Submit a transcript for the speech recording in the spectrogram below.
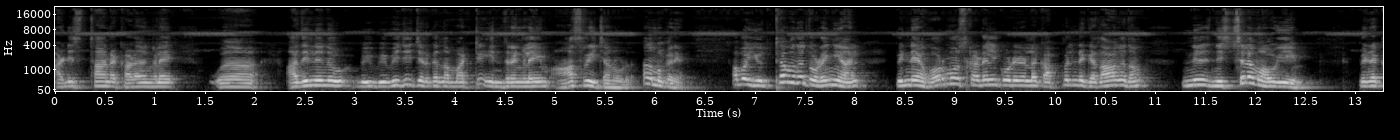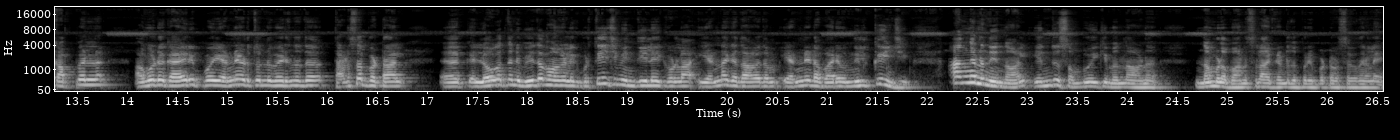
അടിസ്ഥാന ഘടകങ്ങളെ അതിൽ നിന്ന് വിഭജിച്ചെടുക്കുന്ന മറ്റ് ഇന്ധനങ്ങളെയും ആശ്രയിച്ചാണ് ഓടുന്നത്. അത് നമുക്കറിയാം. അപ്പോൾ യുദ്ധമൊക്കെ തുടങ്ങിയാൽ പിന്നെ ഹോർമോസ് കടലിൽ കൂടെയുള്ള കപ്പലിന്റെ ഗതാഗതം നിശ്ചലമാവുകയും പിന്നെ കപ്പൽ അങ്ങോട്ട് കയറിപ്പോയി എണ്ണ എടുത്തുകൊണ്ട് വരുന്നത് തടസ്സപ്പെട്ടാൽ ലോകത്തിന്റെ വിവിധ ഭാഗങ്ങളിലേക്ക് പ്രത്യേകിച്ചും ഇന്ത്യയിലേക്കുള്ള എണ്ണ ഗതാഗതം എണ്ണയുടെ വരവ് നിൽക്കുകയും ചെയ്യും. അങ്ങനെ നിന്നാൽ എന്ത് സംഭവിക്കുമെന്നാണ് നമ്മൾ മനസ്സിലാക്കേണ്ടത് പ്രിയപ്പെട്ട പുസ്തകങ്ങളെ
